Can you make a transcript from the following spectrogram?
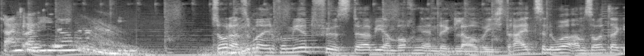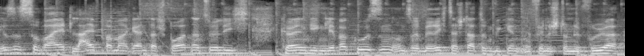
Danke, Danke. dir. So, dann sind wir informiert fürs Derby am Wochenende, glaube ich. 13 Uhr am Sonntag ist es soweit. Live beim Magenta Sport natürlich. Köln gegen Leverkusen. Unsere Berichterstattung beginnt eine Viertelstunde früher,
